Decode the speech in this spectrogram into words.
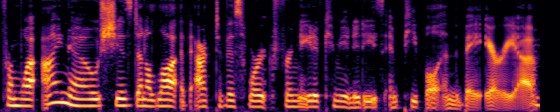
from what I know, she has done a lot of activist work for Native communities and people in the Bay Area.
